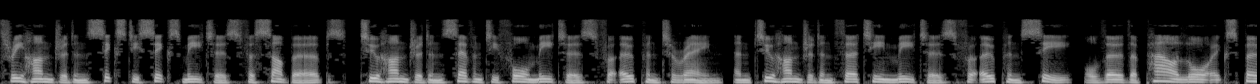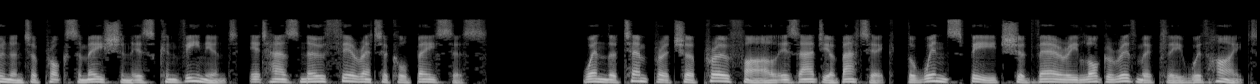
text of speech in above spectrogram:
366 meters for suburbs, 274 meters for open terrain, and 213 meters for open sea. Although the power law exponent approximation is convenient, it has no theoretical basis. When the temperature profile is adiabatic, the wind speed should vary logarithmically with height.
